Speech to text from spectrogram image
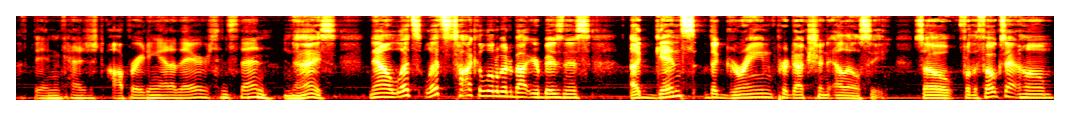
I've been kind of just operating out of there since then. Nice. Now let's let's talk a little bit about your business against the Grain Production LLC. So for the folks at home,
